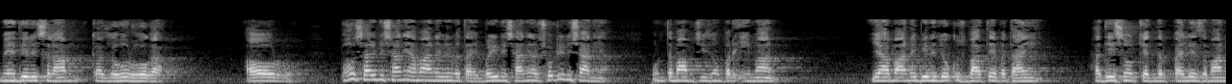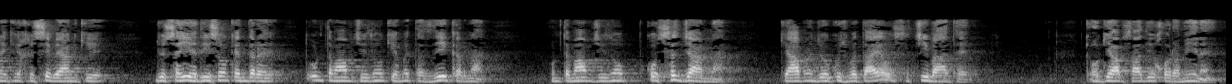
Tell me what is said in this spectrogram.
مہدی علیہ السلام کا ظہور ہوگا۔ اور بہت ساری نشانیاں ہمارے نبی نے بتائی بڑی نشانیاں اور چھوٹی نشانیاں۔ ان تمام چیزوں پر ایمان۔ یا ہمارے نبی نے جو کچھ باتیں بتائیں۔ حدیثوں کے اندر پہلے زمانے کے قصے بیان کیے۔ جو صحیح حدیثوں کے اندر ہے، تو ان تمام چیزوں کی ہمیں تصدیق کرنا ہے۔ ان تمام چیزوں کو سچ جاننا ہے۔ کہ آپ نے جو کچھ بتایا، وہ سچی بات ہے۔ کیونکہ آپ صادق اور امین ہیں۔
